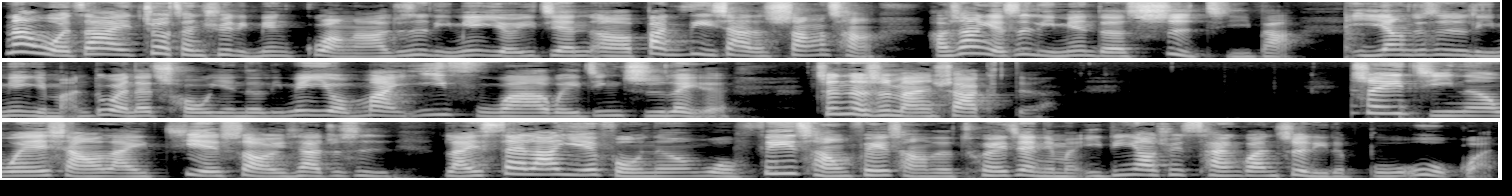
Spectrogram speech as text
那我在旧城区里面逛啊，就是里面有一间呃半地下的商场，好像也是里面的市集吧，一样就是里面也蛮多人在抽烟的，里面也有卖衣服啊、围巾之类的，真的是蛮 shock 的。这一集呢，我也想要来介绍一下，就是来塞拉耶佛呢，我非常非常的推荐你们一定要去参观这里的博物馆。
